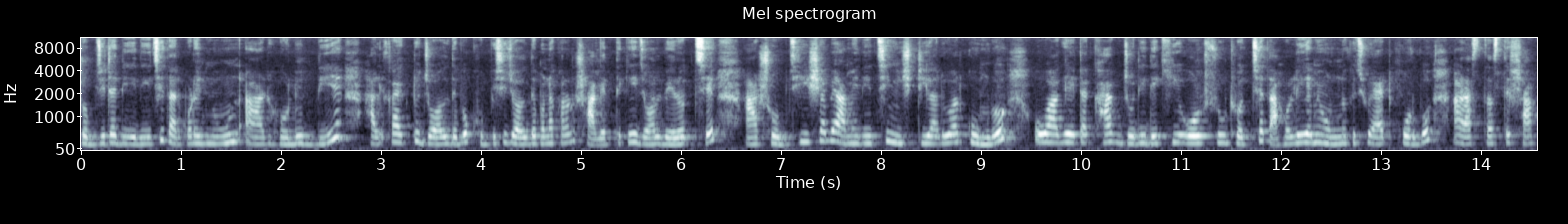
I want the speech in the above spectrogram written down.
সবজিটা দিয়ে দিয়েছি। তারপরে নুন আর হলুদ দিয়ে হালকা একটু জল দেবো। খুব বেশি জল দেবো না, কারণ শাকের থেকেই জল বেরোচ্ছে। আর সবজি হিসাবে আমি দিচ্ছি মিষ্টি আলু আর কুমড়ো। ও আগে এটা খাক, যদি দেখি ওর স্যুট হচ্ছে, তাহলেই আমি অন্য কিছু অ্যাড করব আর আস্তে আস্তে শাক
